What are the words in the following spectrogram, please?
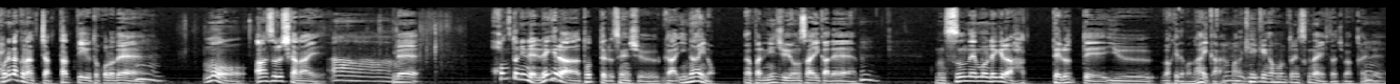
い。が来れなくなっちゃったっていうところで、うん。もうああするしかない。で本当にねレギュラー取ってる選手がいないの。やっぱり24歳以下で、数年もレギュラー張ってるっていうわけでもないから、うん。まだ経験が本当に少ない人たちばっかりで、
